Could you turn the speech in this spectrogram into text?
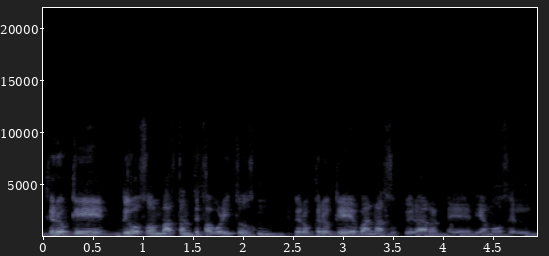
Creo que, digo, son bastante favoritos, pero creo que van a superar, digamos, el,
